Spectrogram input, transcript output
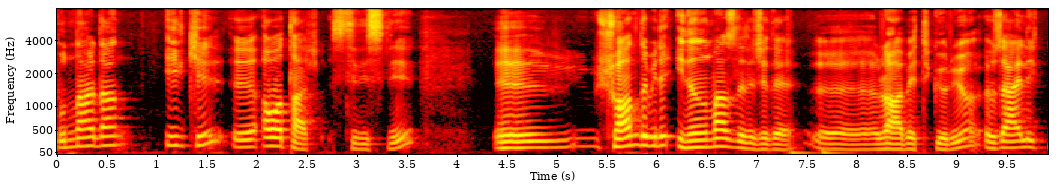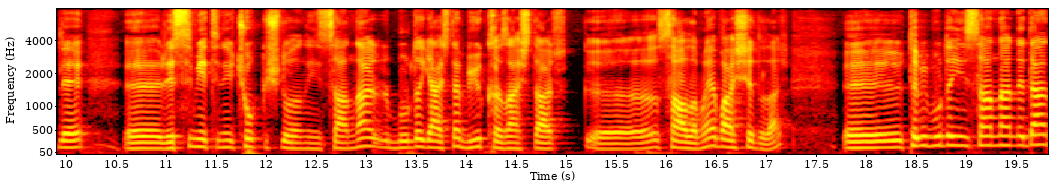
Bunlardan ilki e, avatar stilistliği. E, şu anda bile inanılmaz derecede e, rağbet görüyor. Özellikle e, resim yeteneği çok güçlü olan insanlar burada gerçekten büyük kazançlar e, sağlamaya başladılar. Ee, tabii burada insanlar neden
